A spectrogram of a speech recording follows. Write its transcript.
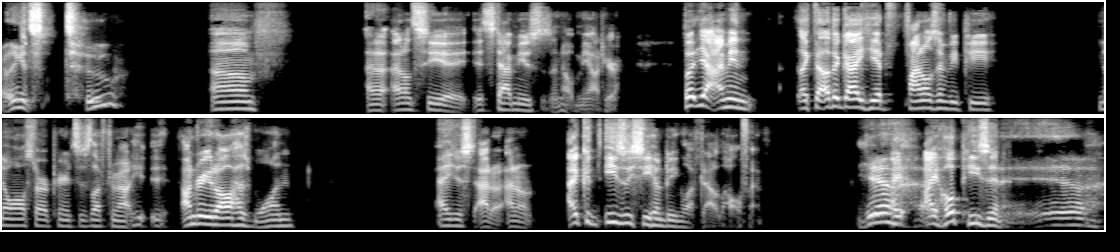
I think it's two. Um, I, I don't see it. It's StatMuse doesn't help me out here, but yeah, I mean, like the other guy, he had Finals MVP, no All Star appearances left him out. He, Andre Iguodala has one. I just I don't I don't I could easily see him being left out of the Hall of Fame. Yeah, I, I hope he's in it. Yeah,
